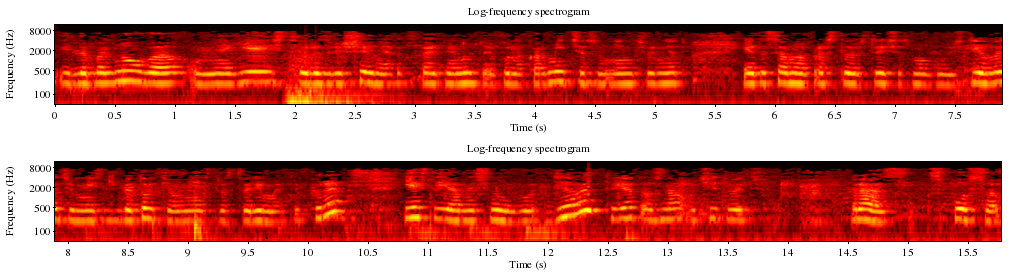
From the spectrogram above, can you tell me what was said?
и для больного у меня есть разрешение, так сказать, мне нужно его накормить, сейчас у меня ничего нет, и это самое простое, что я сейчас могу сделать, у меня есть кипяток, и у меня есть растворимое это пюре. Если я начну его делать, то я должна учитывать раз способ.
